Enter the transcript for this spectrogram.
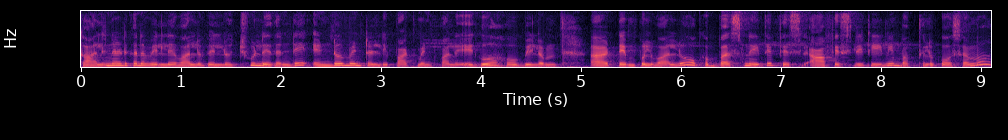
కాలినడకన వెళ్ళే వాళ్ళు వెళ్ళొచ్చు లేదంటే ఎండోమెంటల్ డిపార్ట్మెంట్ వాళ్ళు ఎగువ అహోబిలం టెంపుల్ వాళ్ళు ఒక బస్ని అయితే ఫెసి ఆ ఫెసిలిటీని భక్తుల కోసం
